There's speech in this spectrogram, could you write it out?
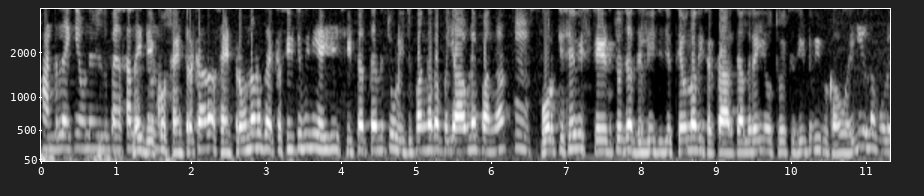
ਫੰਡ ਲੈ ਕੇ ਆਉਂਦੇ ਹੋ, ਜਦੋਂ ਪੈਸਾ ਲੈ ਨਹੀਂ ਕੇ ਦੇਖੋ ਸੈਂਟਰ ਕਾਹਦਾ? ਸੈਂਟਰ ਉਹਨਾਂ ਨੂੰ ਤਾਂ ਇੱਕ ਸੀਟ ਵੀ ਨਹੀਂ ਆਈ ਜੀ। ਸੀਟਾਂ ਤਿੰਨ ਝੋਲੀ 'ਚ ਪਾਂਗਾ ਤਾਂ ਪੰਜਾਬ ਨੇ ਪਾਂਗਾ ਹੋਰ ਕਿਸੇ ਵੀ ਸਟੇਟ 'ਚੋਂ ਜਾਂ ਦਿੱਲੀ 'ਚ ਜਿੱਥੇ ਉਹਨਾਂ ਦੀ ਸਰਕਾਰ ਚੱਲ ਰਹੀ ਹੈ ਉੱਥੋਂ ਇੱਕ ਸੀਟ ਵੀ ਵਿਖਾਓ ਹੈਗੀ ਉਹਨਾਂ ਕੋਲੇ?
